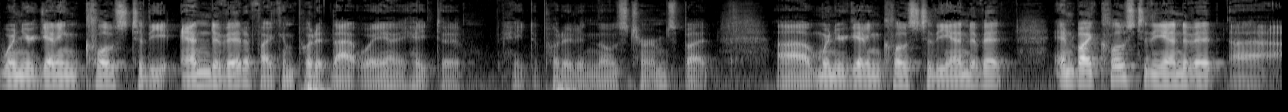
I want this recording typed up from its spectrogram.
When you're getting close to the end of it, if I can put it that way, I hate to hate to put it in those terms, but uh, when you're getting close to the end of it, and by close to the end of it, uh,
